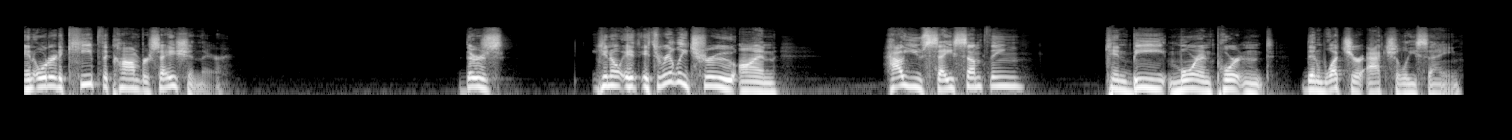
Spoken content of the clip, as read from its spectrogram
in order to keep the conversation there. There's, you know, it, it's really true on how you say something can be more important than what you're actually saying.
